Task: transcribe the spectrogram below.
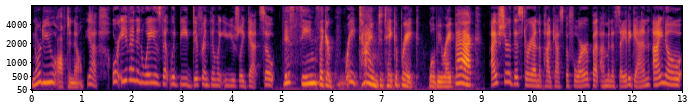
nor do you often know. yeah. Or even in ways that would be different than what you usually get. So This seems like a great time to take a break. We'll be right back. I've shared this story on the podcast before, but I'm going to say it again. I know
